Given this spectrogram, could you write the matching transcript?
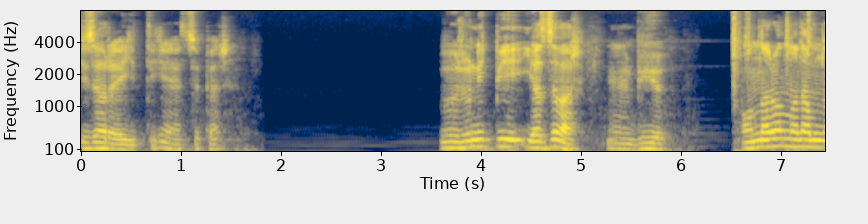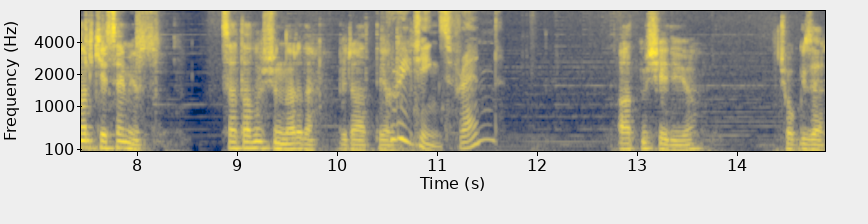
biz oraya gittik ya süper. Runik bir yazı var. Yani büyü. Onlar olmadan bunları kesemiyoruz. Satalım şunları da bir rahatlayalım. Greetings, friend. 60 ediyor. Çok güzel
